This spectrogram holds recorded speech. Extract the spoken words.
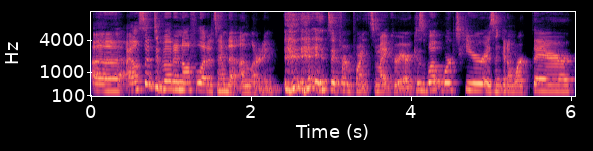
Uh, I also devote an awful lot of time to unlearning at different points in my career because what worked here isn't going to work there.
